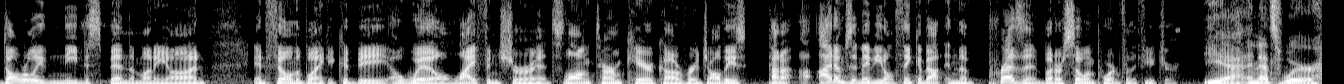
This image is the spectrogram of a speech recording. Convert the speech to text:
don't really need to spend the money on and fill in the blank. It could be a will, life insurance, long term care coverage, all these kind of uh, items that maybe you don't think about in the present but are so important for the future. Yeah, and that's where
